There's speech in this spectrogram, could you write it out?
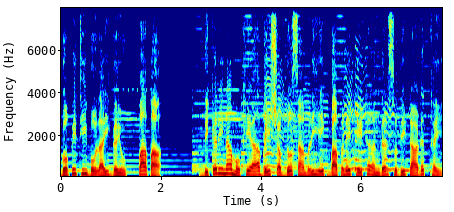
ગોપીથી બોલાઈ ગયું, પાપા. દીકરીના મુખે આ બે શબ્દો સાંભળી એક બાપને ઠેઠ અંદર સુધી ટાળત થઈ.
